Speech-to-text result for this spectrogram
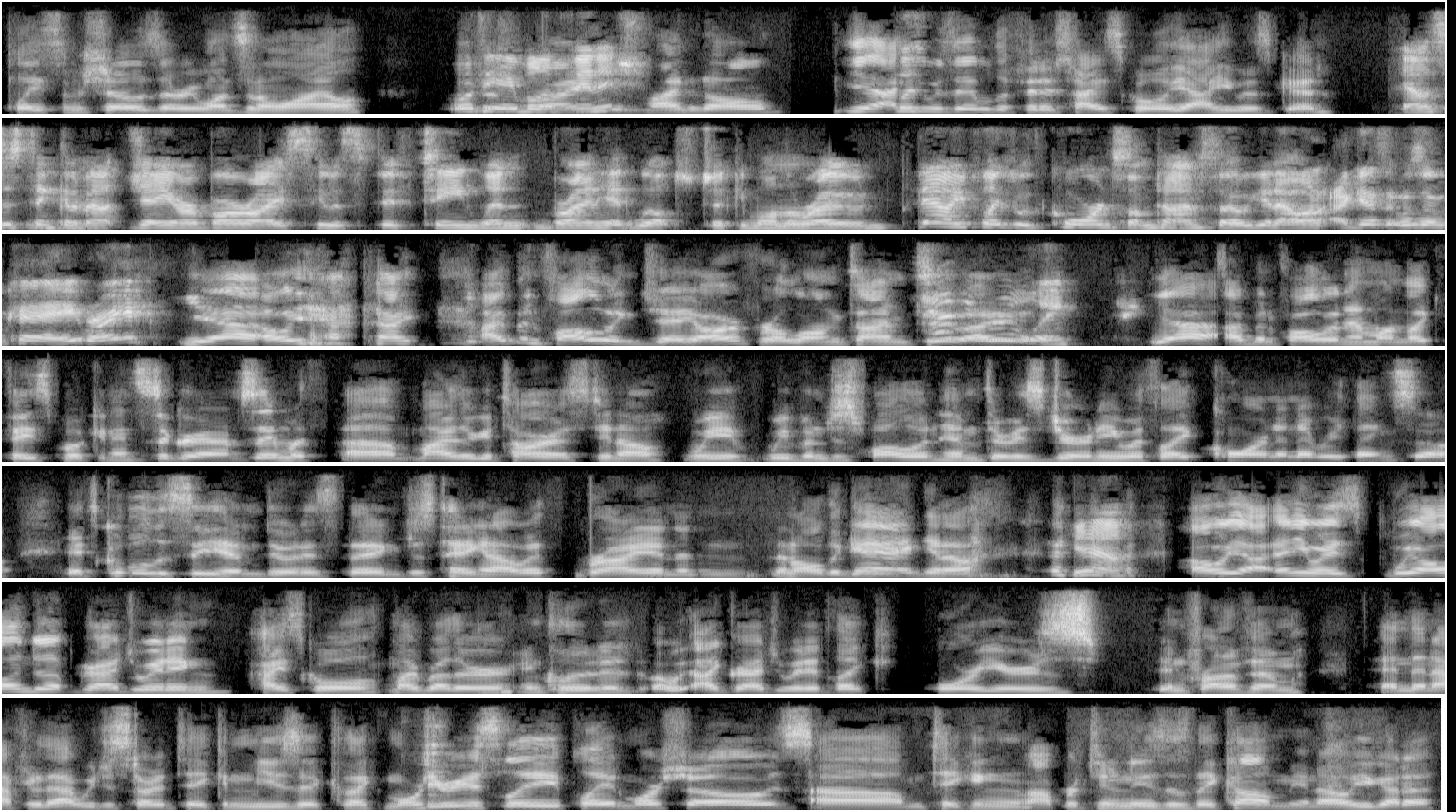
play some shows every once in a while. Was he able to finish? He mind at all. Yeah, was, he was able to finish high school. Yeah, he was good. I was just thinking about J.R. Bareis, who was 15 when Brian Head Welch took him on the road. Now he plays with Korn sometimes, so you know, I guess it was okay, right? Yeah. Oh yeah. I, I've been following J.R. for a long time too. Have you really? Yeah, I've been following him on like Facebook and Instagram. Same with uh, my other guitarist. You know, we we've been just following him through his journey with like Korn and everything. So it's cool to see him doing his thing, just hanging out with Brian and and all the gang. You know. Yeah. oh yeah. Anyways, we all ended up graduating high school. My brother included. Oh, I graduated like four years in front of him and then after that we just started taking music like more seriously playing more shows um, taking opportunities as they come you know? You gotta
